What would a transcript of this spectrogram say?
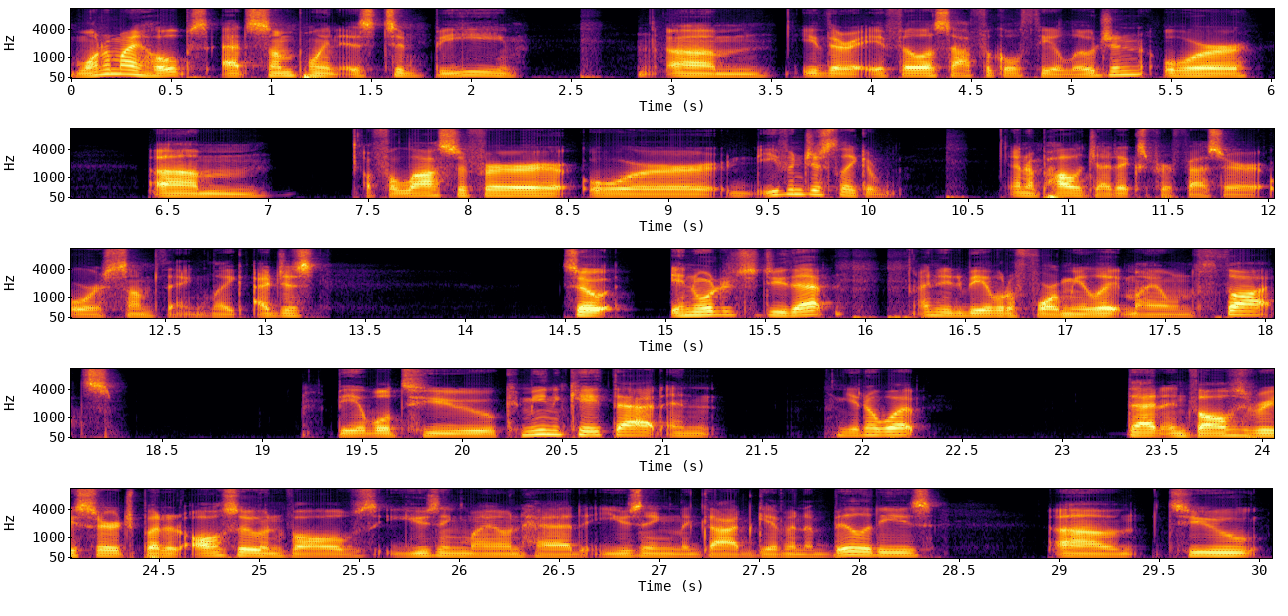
one of my hopes at some point is to be um, either a philosophical theologian or um, a philosopher or even just like a, an apologetics professor or something. Like, I just, so in order to do that, I need to be able to formulate my own thoughts, be able to communicate that, and you know what? That involves research, but it also involves using my own head, using the God given abilities um, to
